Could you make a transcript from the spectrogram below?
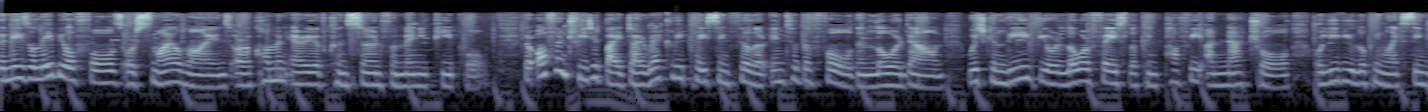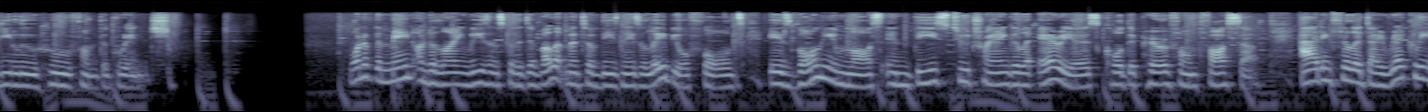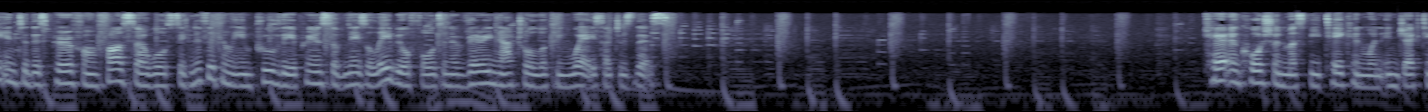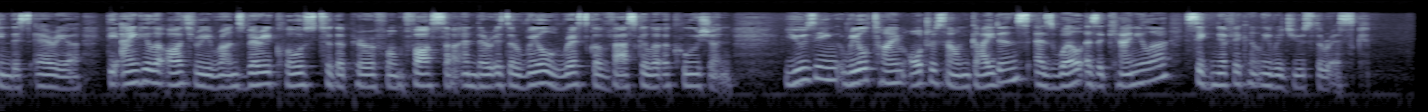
The nasolabial folds or smile lines are a common area of concern for many people. They're often treated by directly placing filler into the fold and lower down, which can leave your lower face looking puffy, unnatural, or leave you looking like Cindy Lou Who from The Grinch. One of the main underlying reasons for the development of these nasolabial folds is volume loss in these two triangular areas called the piriform fossa. Adding filler directly into this piriform fossa will significantly improve the appearance of nasolabial folds in a very natural looking way, such as this. Care and caution must be taken when injecting this area. The angular artery runs very close to the piriform fossa, and there is a real risk of vascular occlusion. Using real time ultrasound guidance as well as a cannula significantly reduce the risk.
